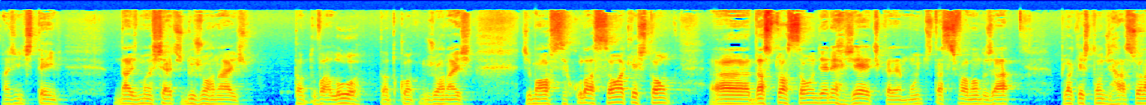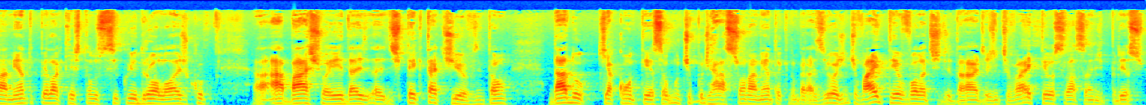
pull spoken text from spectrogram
a gente tem nas manchetes dos jornais, tanto Valor, tanto quanto nos jornais de maior circulação a questão uh, da situação de energética. Né? Muito está se falando já pela questão de racionamento, pela questão do ciclo hidrológico abaixo aí das, das, expectativas. Então, dado que aconteça algum tipo de racionamento aqui no Brasil, a gente vai ter volatilidade, a gente vai ter oscilação de preços,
